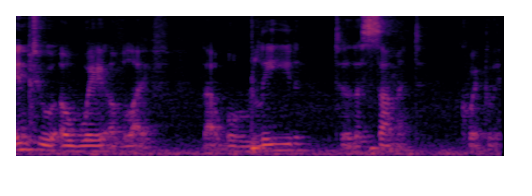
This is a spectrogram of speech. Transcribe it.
into a way of life that will lead to the summit quickly.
